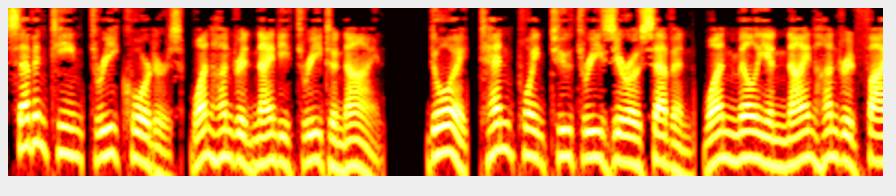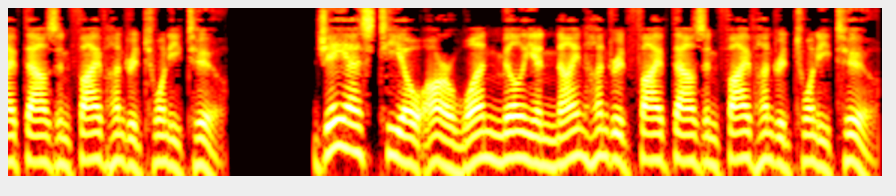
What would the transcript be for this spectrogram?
17 3 quarters, 193–9 doi 10.2307 1905522 JSTOR 1905522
